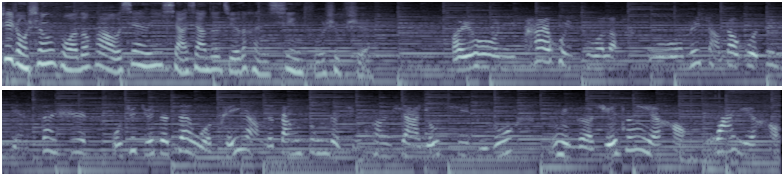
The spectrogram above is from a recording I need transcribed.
这种生活的话，我现在一想象都觉得很幸福，是不是？哎呦，你太会说了，没想到过这一点，但是我就觉得，在我培养的当中的情况下，尤其比如那个学生也好，花也好，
